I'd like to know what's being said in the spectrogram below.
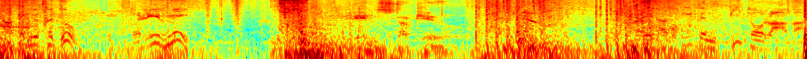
Nothing you could do. Believe me. Lava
